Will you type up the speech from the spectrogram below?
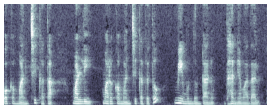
ఒక మంచి కథ. మళ్ళీ మరొక మంచి కథతో మీ ముందుంటాను. ధన్యవాదాలు.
